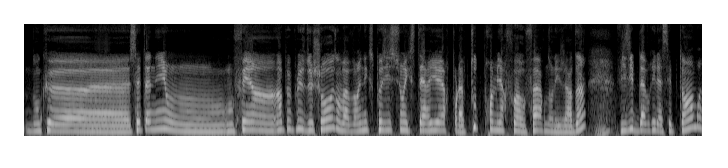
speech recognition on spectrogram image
donc euh, cette année on, on fait un, un, peu plus de choses. On va avoir une exposition extérieure pour la toute première fois au phare dans les jardins, mmh. visible d'avril à septembre.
